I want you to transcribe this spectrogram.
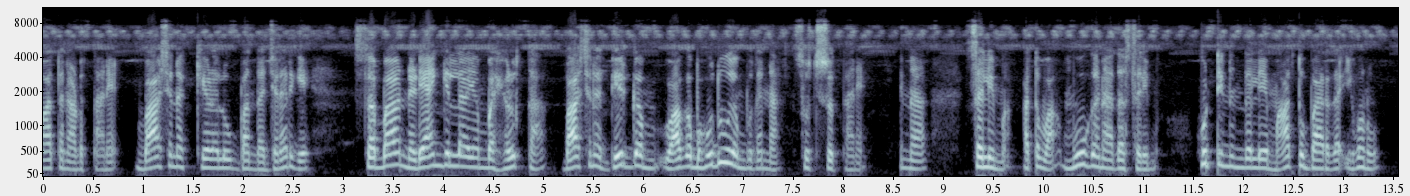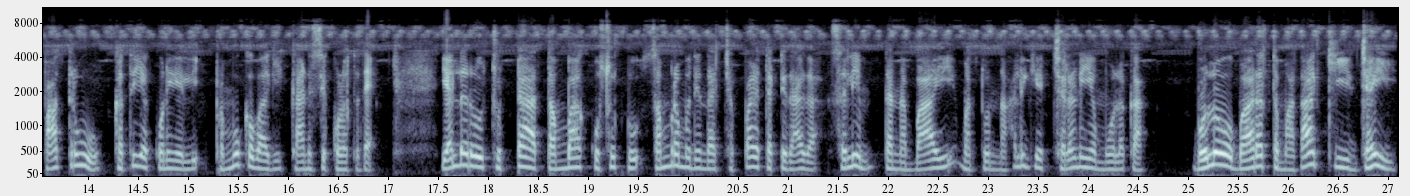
ಮಾತನಾಡುತ್ತಾನೆ. ಭಾಷಣ ಕೇಳಲು ಬಂದ ಜನರಿಗೆ, ಸಭಾ ನಡೆಯಂಗಿಲ್ಲ ಎಂಬ ಹೇಳುತ್ತಾ ಭಾಷಣ ದೀರ್ಘವಾಗಬಹುದು ಎಂಬುದನ್ನು ಸೂಚಿಸುತ್ತಾನೆ. ಇನ್ನ ಸಲೀಂ ಅಥವಾ ಮೂಗನಾದ ಸಲೀಂ ಹುಟ್ಟಿನಿಂದಲೇ ಮಾತು ಬಾರದ ಇವನು ಪಾತ್ರವು ಕಥೆಯ ಕೊನೆಯಲ್ಲಿ ಪ್ರಮುಖವಾಗಿ ಕಾಣಿಸಿಕೊಳ್ಳುತ್ತದೆ. ಎಲ್ಲರೂ ಚುಟ್ಟ, ತಂಬಾಕು ಸುಟ್ಟು ಸಂಭ್ರಮದಿಂದ ಚಪ್ಪಾಳೆ ತಟ್ಟಿದಾಗ ಸಲೀಂ ತನ್ನ ಬಾಯಿ ಮತ್ತು ನಾಲಿಗೆಯ ಚಲನೆಯ ಮೂಲಕ, ಬೊಲೋ ಭಾರತ ಮಾತಾ ಕಿ ಜೈ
